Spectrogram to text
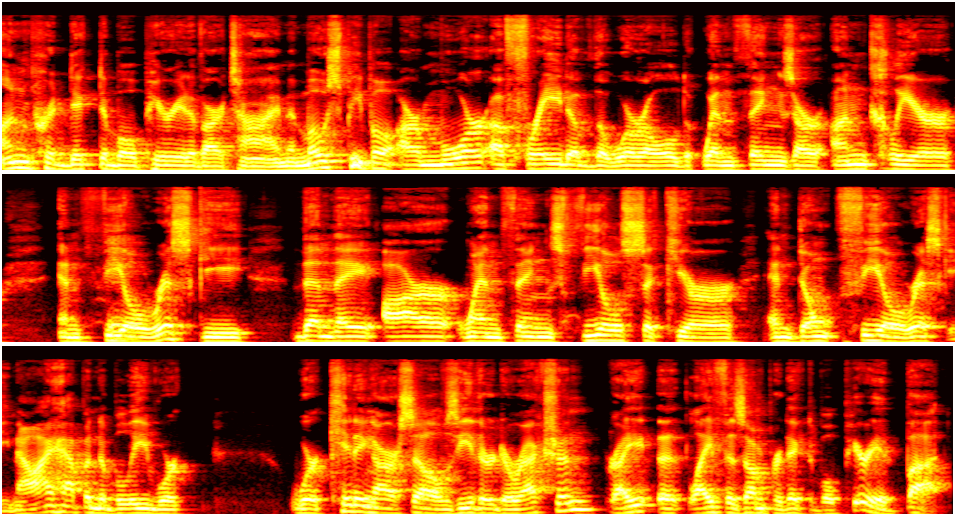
unpredictable period of our time. And most people are more afraid of the world when things are unclear and feel risky than they are when things feel secure and don't feel risky. Now, I happen to believe we're we're kidding ourselves either direction, right? That life is unpredictable, period. But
